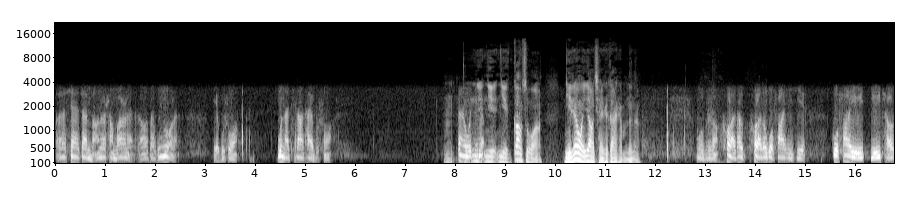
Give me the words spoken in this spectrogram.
呃，现在在忙着上班呢，然后在工作呢，也不说。问他其他，他也不说。嗯。但是我你你你告诉我，你认为要钱是干什么的呢？我不知道。后来他后来他给我发信息，给我发了有有一条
